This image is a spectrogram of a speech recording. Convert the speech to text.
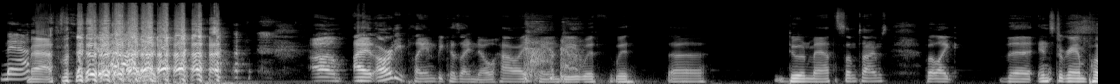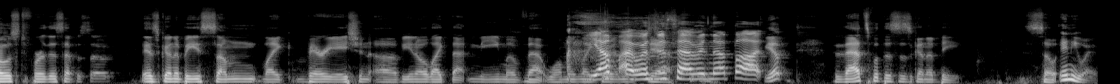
Math. Math. Um, I had already planned because I know how I can be with with uh, doing math sometimes, but like the Instagram post for this episode is going to be some like variation of you know like that meme of that woman. Like yep, doing I was yeah. just having that thought. Yep, that's what this is going to be. So anyway,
